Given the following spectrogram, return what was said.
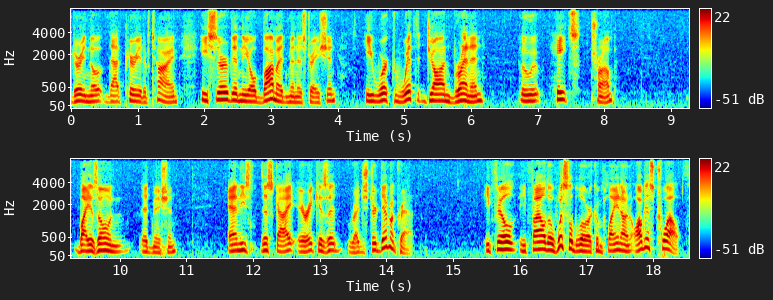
during the, that period of time. He served in the Obama administration. He worked with John Brennan, who hates Trump by his own admission. And he's this guy, Eric, is a registered Democrat. He, filled, he filed a whistleblower complaint on August 12th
